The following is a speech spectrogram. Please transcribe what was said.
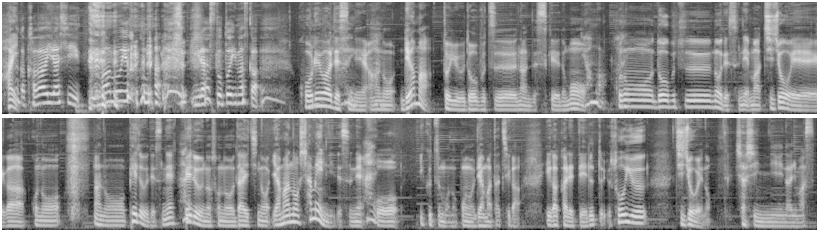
はい、なんか可愛らしい馬のような イラストといいますか。これはですね、あのリャマという動物なんですけれども、この動物のですね、まあ地上絵がこのあのペルーですね、ペルーのその大地の山の斜面にですね、こういくつものこのリャマたちが描かれているというそういう地上絵の写真になります。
